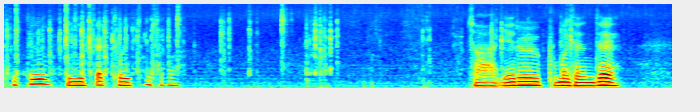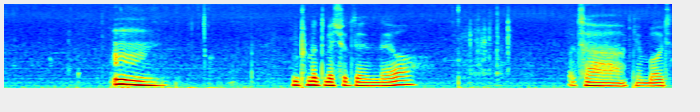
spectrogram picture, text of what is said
트루트 미니 팩토리 좀 잡아. 자, 얘를 보면 되는데 음, implement 메시도 됐네요. 자, get merged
